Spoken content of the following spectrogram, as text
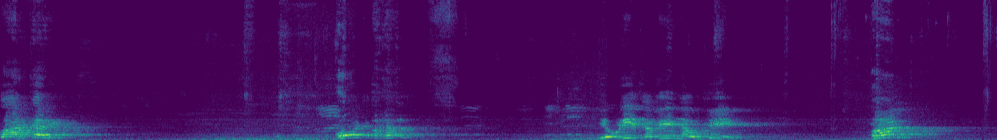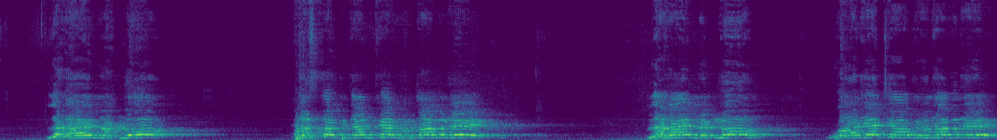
वारकरी पोट भरत एवढी जमीन नव्हती. पण लढाई लढलो. प्रस्थापितांच्या विरोधामध्ये लढाई लढलो. वाड्याच्या विरोधामध्ये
